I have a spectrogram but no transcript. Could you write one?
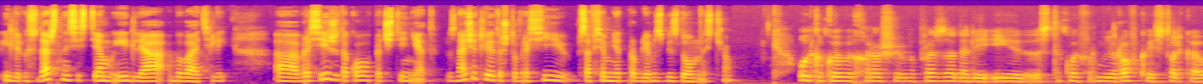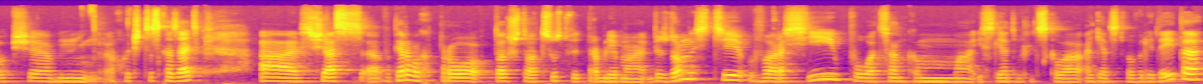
и для государственной системы, и для обывателей. А в России же такого почти нет. Значит ли это, что в России совсем нет проблем с бездомностью? Ой, какой вы хороший вопрос задали, и с такой формулировкой столько вообще хочется сказать. А сейчас, э, во-первых, про то, что отсутствует проблема бездомности в России по оценкам а, исследовательского агентства Validata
